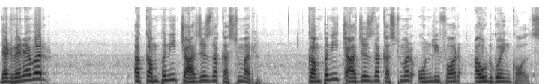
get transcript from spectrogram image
that whenever a company charges the customer company charges the customer only for outgoing calls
